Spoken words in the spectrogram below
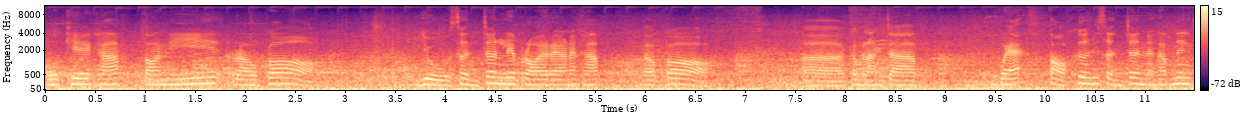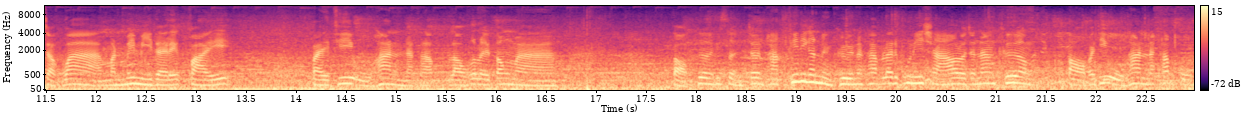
โอเคครับ ตอนนี้เราก็อยู่เซินเจิ้นเรียบร้อยแล้วนะครับ แล้วก็ กำลังจะแวะต่อเครื่องที่เซินเจิ้นนะครับ เนื่องจากว่ามันไม่มี direct flight ไปที่อู่ฮั่นนะครับ เราก็เลยต้องมาต่อเครื่องที่เซินเจิ้นพักที่นี่กันหนึ่งคืนนะครับ แล้วพรุ่งนี้เช้าเราจะนั่งเครื่องต่อไปที่อู่ฮั่นนะครับ ผม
